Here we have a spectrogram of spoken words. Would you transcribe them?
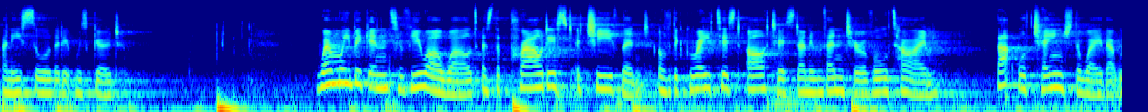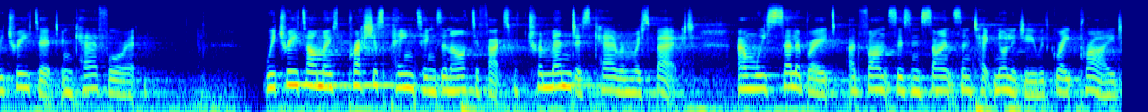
and he saw that it was good. When we begin to view our world as the proudest achievement of the greatest artist and inventor of all time, that will change the way that we treat it and care for it. We treat our most precious paintings and artifacts with tremendous care and respect, and we celebrate advances in science and technology with great pride.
